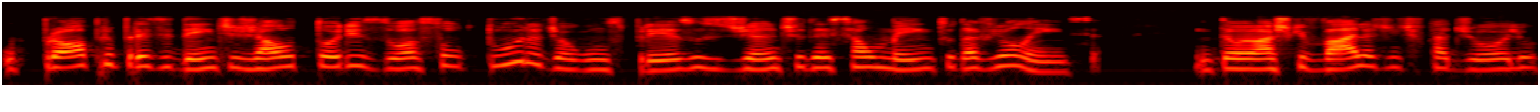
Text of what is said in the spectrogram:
o próprio presidente já autorizou a soltura de alguns presos diante desse aumento da violência. Então eu acho que vale a gente ficar de olho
